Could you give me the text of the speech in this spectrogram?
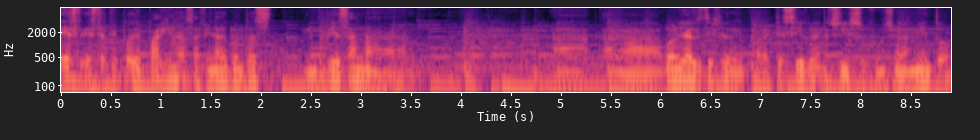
este tipo de páginas, a final de cuentas, empiezan a, bueno, ya les dije para qué sirven y su, funcionamiento.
